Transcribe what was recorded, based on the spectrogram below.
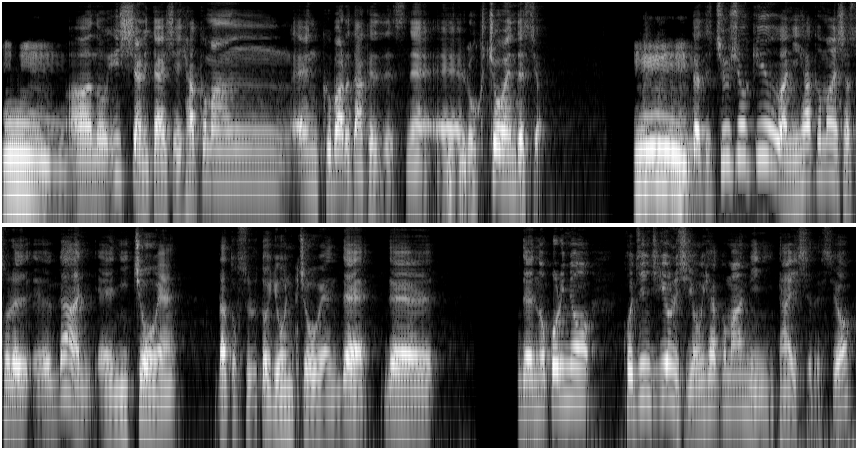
うん。あの、1社に対して100万円配るだけでですね、えー6兆円ですよ。うん。だって中小企業が200万社、それがえー2兆円だとすると4兆円で、で、で、残りの個人事業主400万人に対してですよ、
